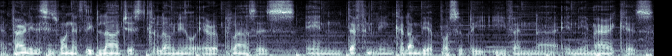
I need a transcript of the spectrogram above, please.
Apparently, this is one of the largest colonial era plazas in definitely in Colombia, possibly even uh, in the Americas.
